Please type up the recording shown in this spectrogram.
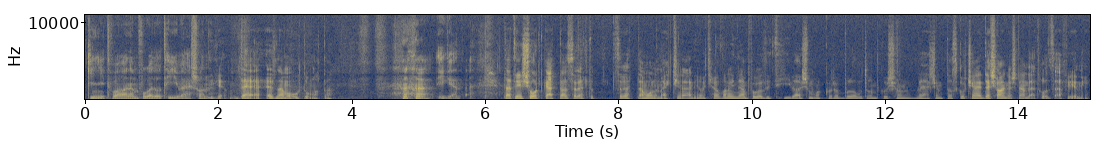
kinyitva a nem fogadott híváson. Igen, de ez nem automata. Igen. Tehát én shortcut szerettem, szerettem volna megcsinálni, hogyha van egy nem fogadott hívásom, akkor abból automatikusan lehessen taskot csinálni, de sajnos nem lehet hozzáférni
